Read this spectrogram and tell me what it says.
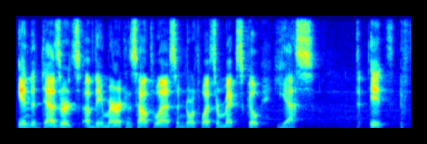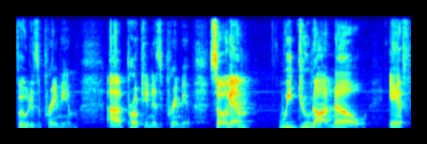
in the deserts of the American Southwest and northwestern Mexico, yes, it food is a premium. Uh, protein is a premium. So again, we do not know if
